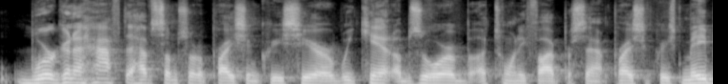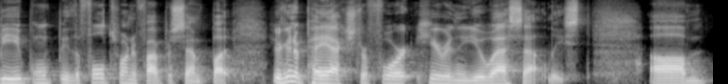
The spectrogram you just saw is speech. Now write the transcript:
we're going to have to have some sort of price increase here. We can't absorb a 25% price increase. Maybe it won't be the full 25%, but you're going to pay extra for it here in the US at least. Um,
